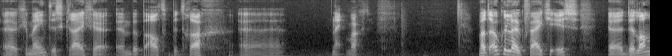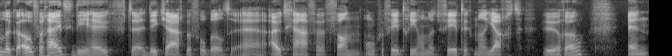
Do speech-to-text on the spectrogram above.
eh, gemeentes krijgen een bepaald bedrag. eh, nee, wacht. Wat ook een leuk feitje is, eh, de landelijke overheid die heeft dit jaar bijvoorbeeld uitgaven van ongeveer 340 miljard euro. En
